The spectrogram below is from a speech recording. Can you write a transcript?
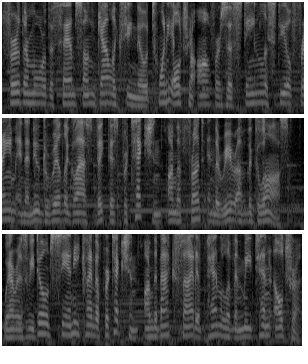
Furthermore the Samsung Galaxy Note 20 Ultra offers a stainless steel frame and a new Gorilla Glass Victus protection on the front and the rear of the gloss, whereas we don't see any kind of protection on the back side of panel of the Mi 10 Ultra.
